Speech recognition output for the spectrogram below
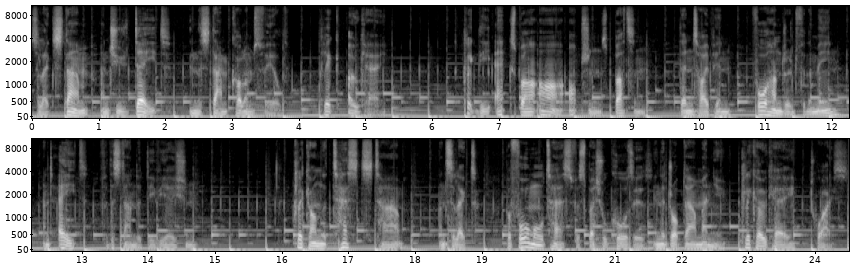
select Stamp and choose Date in the Stamp Columns field. Click OK. Click the X bar R options button, then type in 400 for the mean and 8 for the standard deviation. Click on the Tests tab and select Perform all tests for special causes in the drop-down menu. Click OK twice.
